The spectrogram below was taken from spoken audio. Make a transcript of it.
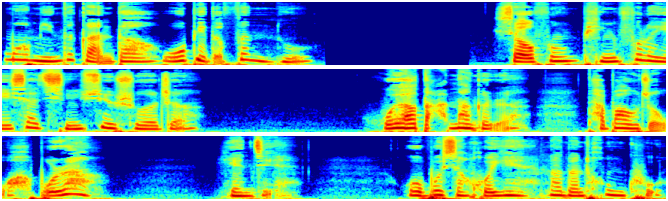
莫名的感到无比的愤怒。小峰平复了一下情绪，说着：“我要打那个人。”他抱着我不让。燕姐，我不想回忆那段痛苦。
